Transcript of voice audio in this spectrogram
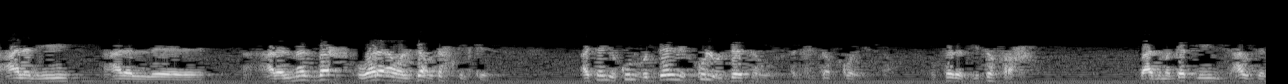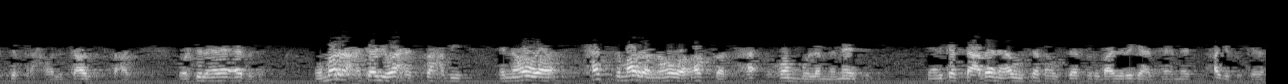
على الإيه؟ على على المذبح ورقة والزقه تحت الكاس عشان يكون قدامي كل قداس اهو الحساب كويس. وابتدت إيه تفرح. بعد ما كانت إيه مش عاوزة تفرح ولا مش عاوزة تتعز قلت لها ابدا. ومرة حكى لي واحد صاحبي إن هو حس مرة إن هو قصر في حق امه لما ماتت. يعني كانت تعبانة قوي سافها وسافر وبعدين رجع لها ماتت حاجة زي كده.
